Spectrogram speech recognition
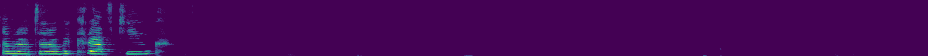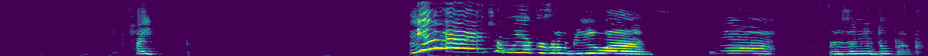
Dobra, to robię crafting. Aj. Nie! Czemu ja to zrobiłem? Nie. Ale ze mnie dupak.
